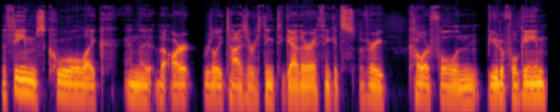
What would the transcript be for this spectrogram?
the theme's cool, like, and the, the art really ties everything together. I think it's a very colorful and beautiful game.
